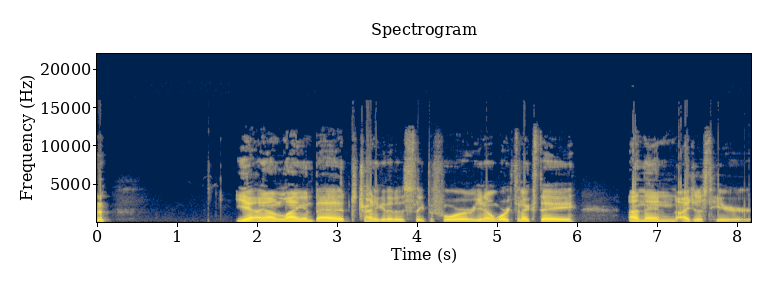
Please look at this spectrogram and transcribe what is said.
Yeah, and I'm lying in bed trying to get bit of sleep before you know work the next day, and then I just hear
